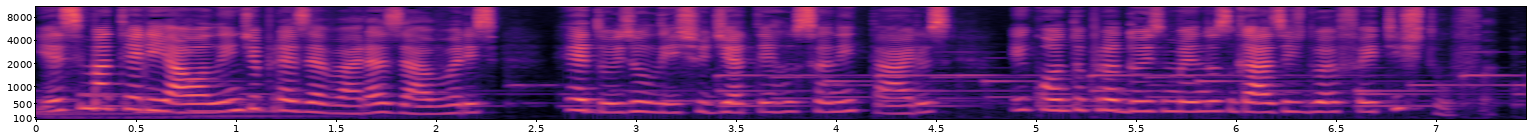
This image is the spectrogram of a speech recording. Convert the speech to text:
e esse material, além de preservar as árvores, reduz o lixo de aterros sanitários enquanto produz menos gases do efeito estufa.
